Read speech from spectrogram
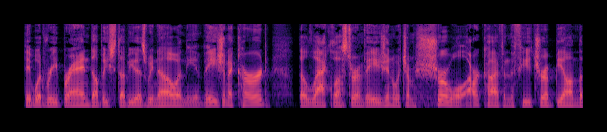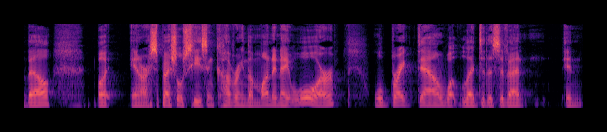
They would rebrand WCW as we know, and the invasion occurred, the lackluster invasion, which I'm sure we'll archive in the future of Beyond the Bell. But in our special season covering the Monday Night War, We'll break down what led to this event in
